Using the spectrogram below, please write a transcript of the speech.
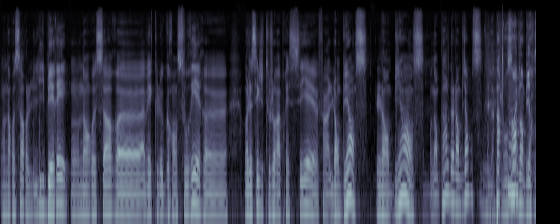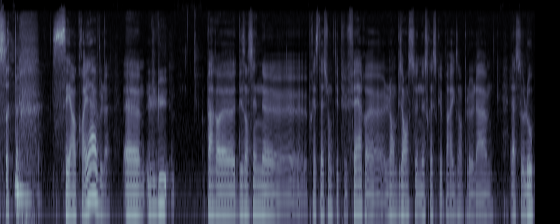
on en ressort libéré. On en ressort euh, avec le grand sourire. Euh, moi, je sais que j'ai toujours apprécié. Enfin, l'ambiance, l'ambiance. On en parle de l'ambiance. Eh ben, Parlons-en Ouais. de l'ambiance. C'est incroyable. Euh, Lulu, par euh, des anciennes prestations que tu as pu faire, l'ambiance, ne serait-ce que par exemple la, la solo,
